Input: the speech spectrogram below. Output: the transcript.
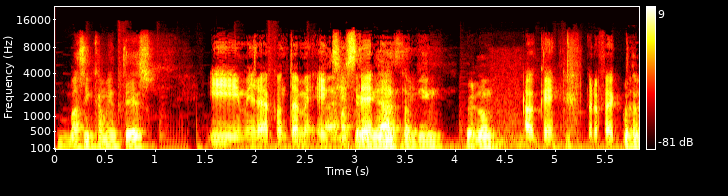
básicamente eso. Y mira, contame, ¿existe... también, perdón. Ok, perfecto.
